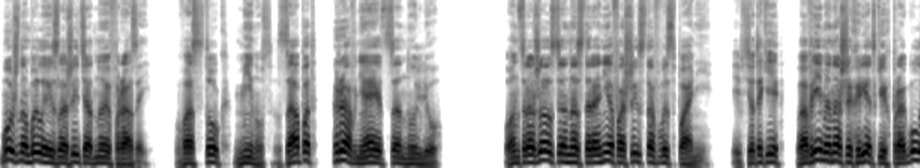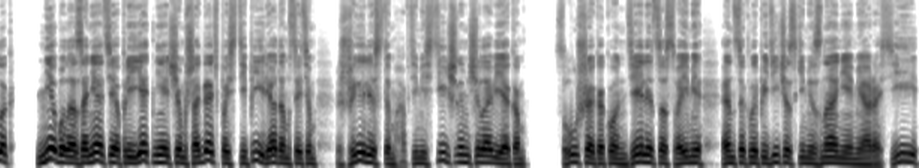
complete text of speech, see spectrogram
можно было изложить одной фразой «Восток минус Запад равняется нулю». Он сражался на стороне фашистов в Испании, и все-таки во время наших редких прогулок не было занятия приятнее, чем шагать по степи рядом с этим жилистым, оптимистичным человеком, слушая, как он делится своими энциклопедическими знаниями о России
